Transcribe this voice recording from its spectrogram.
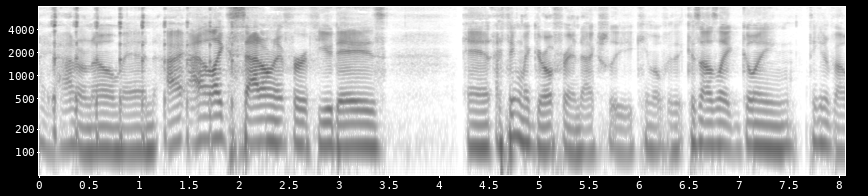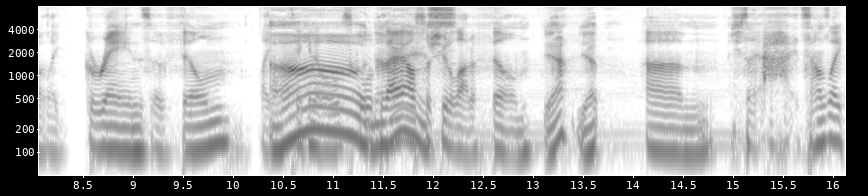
Like, I don't know, man. I, I like sat on it for a few days, and I think my girlfriend actually came up with it because I was like going thinking about like grains of film, like taking it old Oh, school because I also shoot a lot of film. Yeah. Yep. Um, she's like, ah, it sounds like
